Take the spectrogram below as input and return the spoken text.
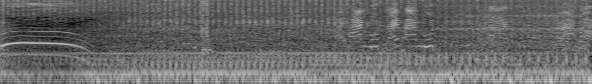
โอ้ สายพานหลุดสายพานหลุดขาดขาดว่ะ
